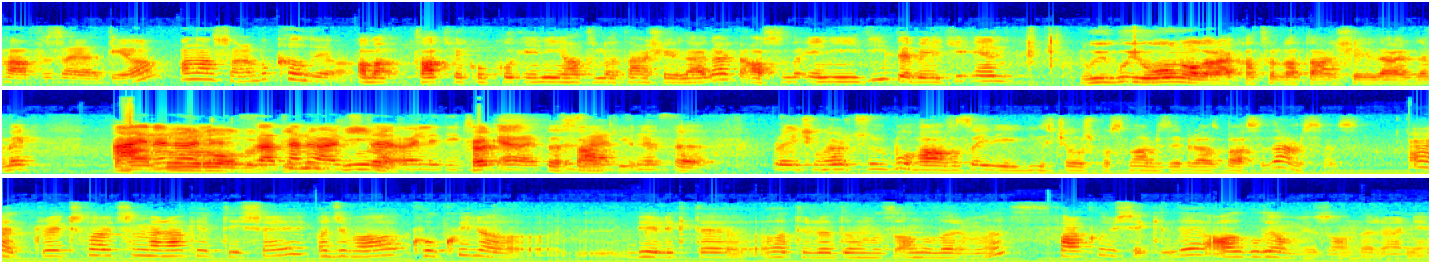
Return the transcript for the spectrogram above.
hafızaya diyor. Ondan sonra bu kalıyor. Ama tat ve koku en iyi hatırlatan şeyler derken aslında en iyi değil de belki en duygu yoğun olarak hatırlatan şeyler demek daha Aynen doğru öyle. olur Zaten gibi Hertz değil de mi? öyle diyecek. Hertz Evet, de sanki, evet. Rachel Hertz'ün bu hafıza ile ilgili çalışmasından bize biraz bahseder misiniz? Evet, Rachel Hertz'ın merak ettiği şey acaba kokuyla birlikte hatırladığımız anılarımız farklı bir şekilde algılıyor muyuz onları hani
